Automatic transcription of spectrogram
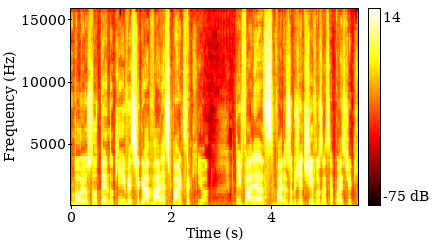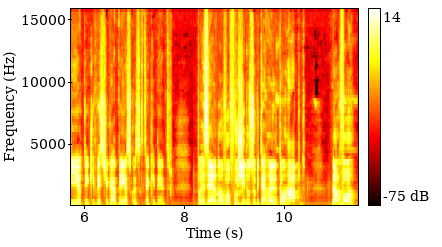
Bom, eu estou tendo que investigar várias partes aqui, ó. Tem várias, vários objetivos nessa quest aqui, eu tenho que investigar bem as coisas que tem aqui dentro. Pois é, eu não vou fugir do subterrâneo tão rápido. Não vou!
